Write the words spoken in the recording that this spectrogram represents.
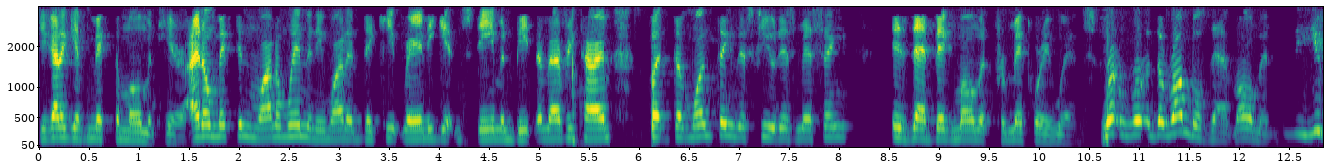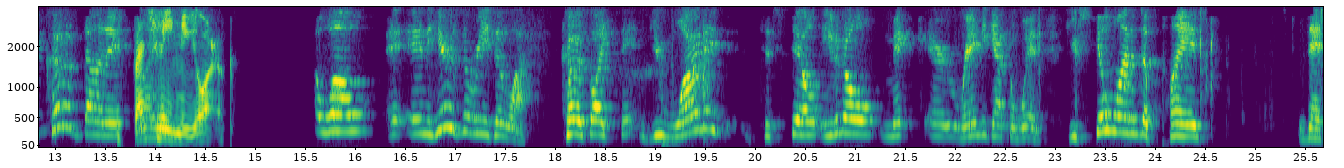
you got to give Mick the moment here. I know Mick didn't want to win, and he wanted to keep Randy getting steam and beating him every time. But the one thing this feud is missing is that big moment for Mick where he wins. R- r- the Rumble's that moment. You could have done it. especially like- in New York. Well, and here's the reason why. Because like you wanted to still, even though Mick or Randy got the win, you still wanted to plant that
